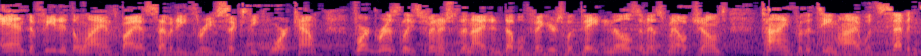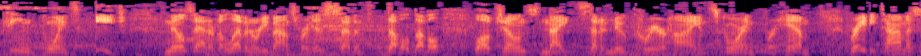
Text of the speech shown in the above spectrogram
and defeated the Lions by a 73-64 count. Fort Grizzlies finished the night in double figures with Peyton Mills and Ismail Jones tying for the team high with 17 points each. Mills added 11 rebounds for his seventh double-double, while Jones' night set a new career high in scoring for him. Brady Thomas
